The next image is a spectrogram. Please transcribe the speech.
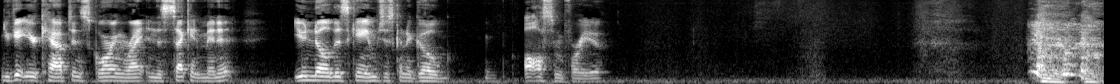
you get your captain scoring right in the second minute, you know this game's just going to go awesome for you.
